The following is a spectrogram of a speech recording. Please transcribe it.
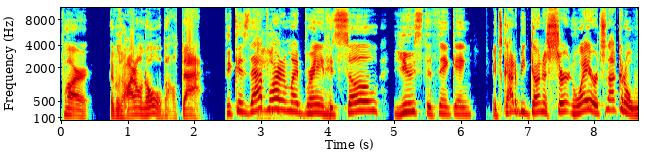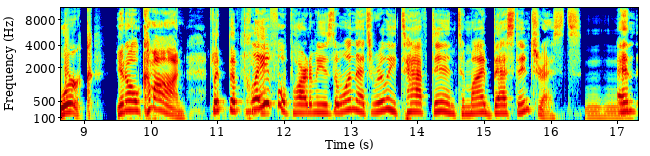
part that goes, I don't know about that. Because that part of my brain is so used to thinking it's got to be done a certain way or it's not going to work. You know, come on. But the playful part of me is the one that's really tapped into my best interests. Mhm. And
